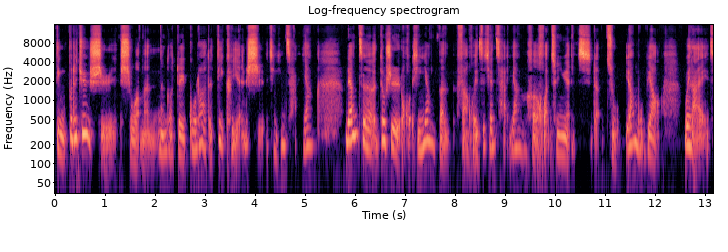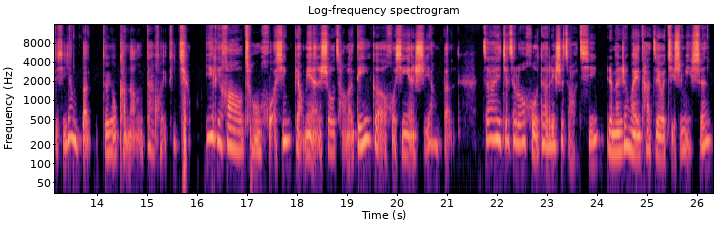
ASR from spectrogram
顶部的巨石使我们能够对古老的地壳岩石进行采样，两者都是火星样本返回之前采样和缓存原石的主要目标。未来这些样本都有可能带回地球。毅力号从火星表面收藏了第一个火星岩石样本。在杰泽罗湖的历史早期，人们认为它只有几十米深，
